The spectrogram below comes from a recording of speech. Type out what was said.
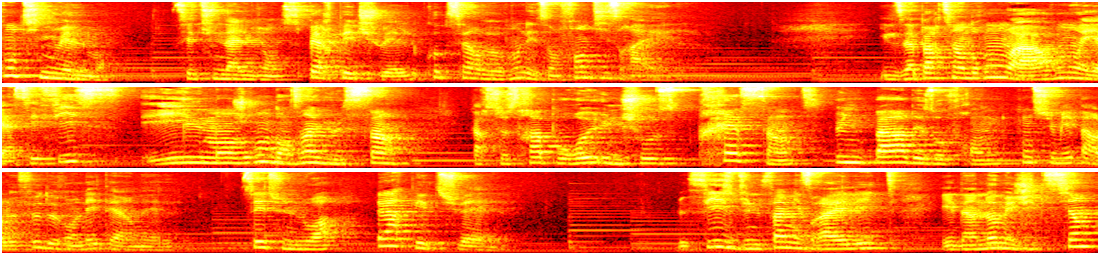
continuellement. C'est une alliance perpétuelle qu'observeront les enfants d'Israël. Ils appartiendront à Aaron et à ses fils, et ils mangeront dans un lieu saint, car ce sera pour eux une chose très sainte, une part des offrandes consumées par le feu devant l'Éternel. C'est une loi perpétuelle. Le fils d'une femme israélite et d'un homme égyptien,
